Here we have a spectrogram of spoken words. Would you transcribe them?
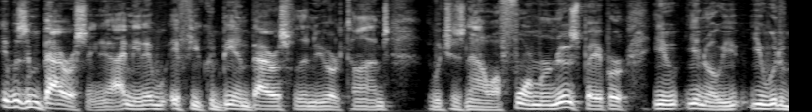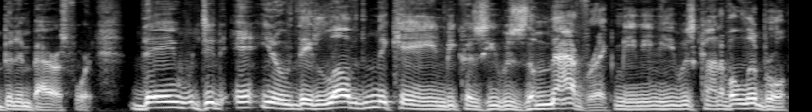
it was embarrassing. I mean, it, if you could be embarrassed for the New York Times, which is now a former newspaper, you you know you, you would have been embarrassed for it. They did, eh, you know, they loved McCain because he was the maverick, meaning he was kind of a liberal.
